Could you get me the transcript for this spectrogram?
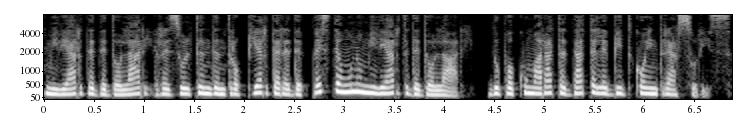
miliarde de dolari, rezultând într-o pierdere de peste 1 miliard de dolari, după cum arată datele Bitcoin Treasuries.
